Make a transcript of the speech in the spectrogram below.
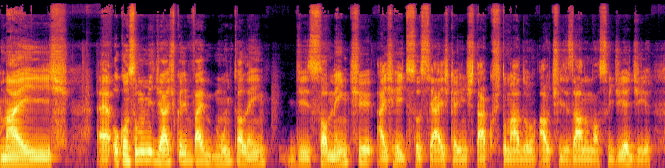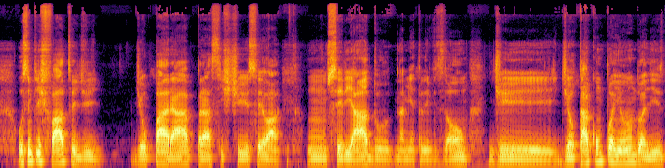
Mas é, o consumo midiático ele vai muito além de somente as redes sociais que a gente está acostumado a utilizar no nosso dia a dia. O simples fato de de eu parar para assistir, sei lá, um seriado na minha televisão, de, de eu estar tá acompanhando ali,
